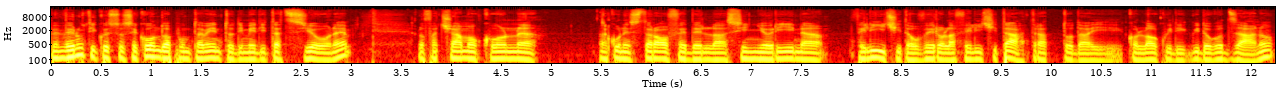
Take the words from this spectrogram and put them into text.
Benvenuti in questo secondo appuntamento di meditazione. Lo facciamo con alcune strofe della signorina Felicita, ovvero la felicità, tratto dai colloqui di Guido Gozzano.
